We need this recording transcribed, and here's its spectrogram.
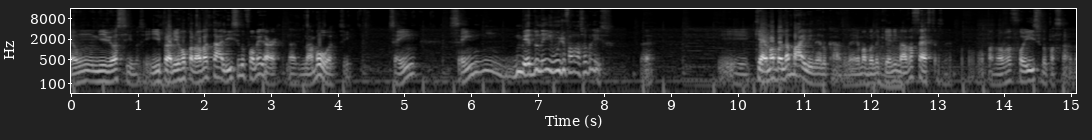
É um nível acima, assim. E pra mim, Roupa Nova tá ali se não for melhor. Na, na boa, assim. Sem, sem medo nenhum de falar sobre isso. Né? E, que era uma banda baile, né, no caso, né? É uma banda que animava festas, né? Roupa Nova foi isso no passado.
